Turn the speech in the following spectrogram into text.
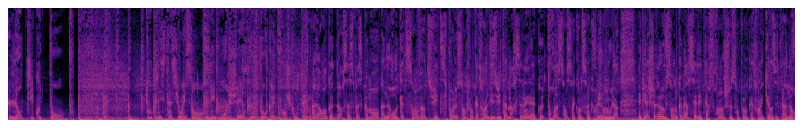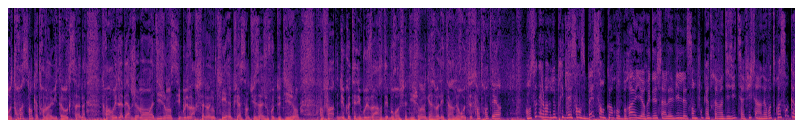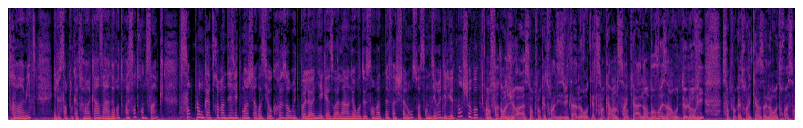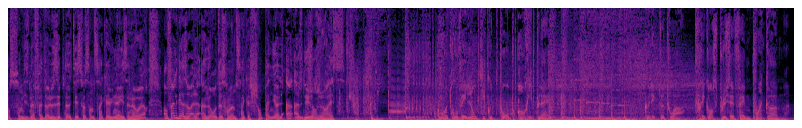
l'anti-coup de pompe. Toutes les stations essence les moins chères de Bourgogne-Franche-Comté. Alors en Côte d'Or, ça se passe comment? 1,428€ pour le samplon 98 à Marcenay la Côte 355 rue Jean Moulin. Et puis à Chenauve, centre commercial et Terre Franche, le samplon 95 est à 1,388€ à Auxonne, 3 rue de l'Abergement, à Dijon aussi, boulevard Chanoine-Kir et puis à Saint-Usage, route de Dijon. Enfin, du côté du boulevard des Bourroches à Dijon, le gasoil est à 1,231€. En Saône-et-Loire, le prix de l'essence baisse encore au Breuil, rue de Charleville. Le samplon 98 s'affiche à 1,388€ et le samplon 95 à 1,335€. Samplon 98 moins cher aussi au Creusot, rue de Pologne et gasoil à 1,229€ à Chalon, 70 rue des Lieutenants Chauveau. Enfin dans le Jura, samplon 98 à 1,445€ à Anne, voisin route de Longvie. Samplon 95 à 1,379€ à Dole, Zepnote et 65 avenue Eisenhower. Enfin le gasoil, 1,225€ à Champagnol, 1 avenue Jean Jaurès. Retrouvez l'anti-coup de pompe en replay. Connecte-toi, fréquenceplusfm.com.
